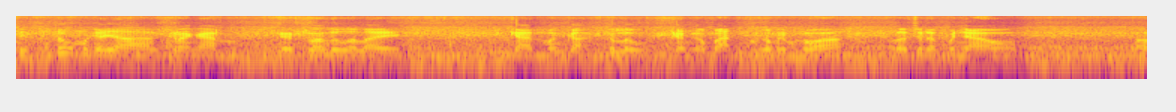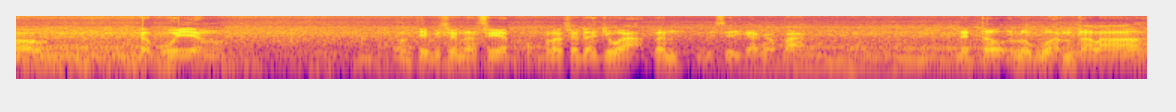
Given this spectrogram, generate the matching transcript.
jadi itu megaya kerangan selalu alai ikan mangkak kita lo ikan gaban kami menua kalau sudah penyau oh sudah buyang nanti bisa nasihat kalau sudah jual pun bisa ikan gaban itu lo buat entala.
